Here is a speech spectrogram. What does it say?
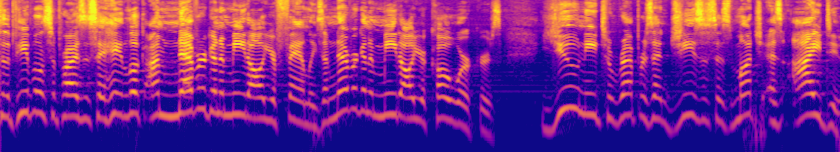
to the people in surprise and say, hey, look, I'm never going to meet all your families. I'm never going to meet all your coworkers. You need to represent Jesus as much as I do.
